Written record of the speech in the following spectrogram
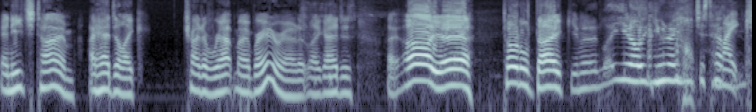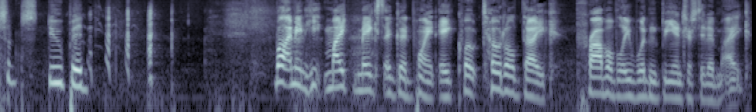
and each time I had to like try to wrap my brain around it. Like I just, like, oh yeah, total dyke. You know, like, you know, you know, you just have Mike. some stupid. Well, I mean, he Mike makes a good point. A quote total dyke probably wouldn't be interested in Mike.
